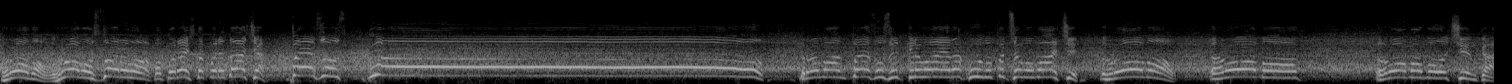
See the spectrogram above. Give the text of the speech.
Громов, Громов, здорово! Поперечна передача! Безус! Гол! Роман Безус відкриває рахунок у цьому матчі. Громов! Громов! Громов Молодчинка.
